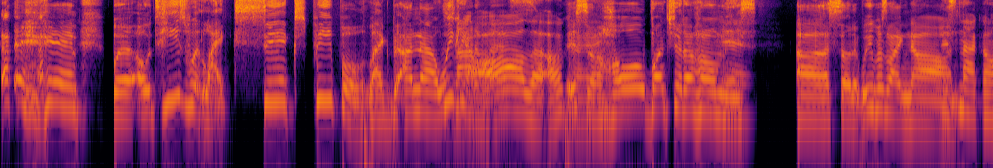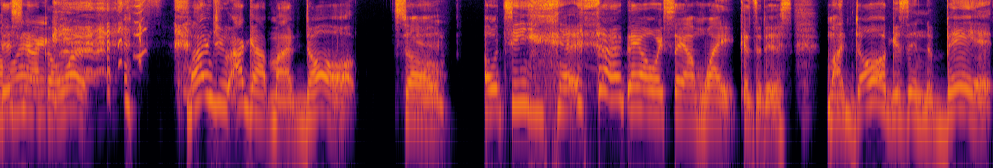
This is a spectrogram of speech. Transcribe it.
and but OT's with like six people. Like now we can all of, okay. It's a whole bunch of the homies. Uh, so that we was like, nah, It's not gonna this work. not gonna work. Mind you, I got my dog. So OT, they always say I'm white because of this. My dog is in the bed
